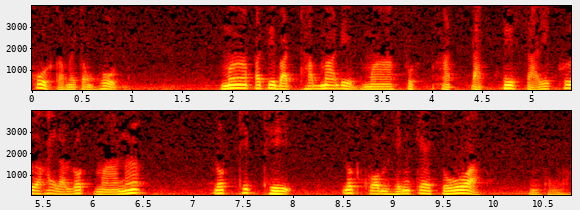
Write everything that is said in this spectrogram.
พูดก็ไม่ต้องพูด มาปฏิบัติธรรมะดิมาฝึกหัดดัดนิสัยเพื่อให้เราลดมานะ ลดทิฏฐิ ลดความเห็นแก่ตัวท่านว่า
